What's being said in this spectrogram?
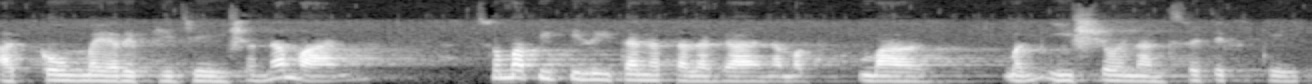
At kung may repudiation naman, so mapipilitan na talaga na mag, mag, mag-issue ng certificate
